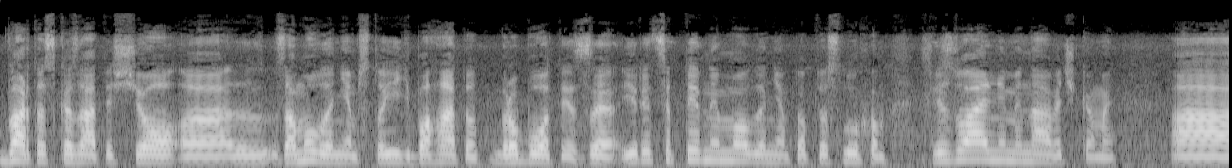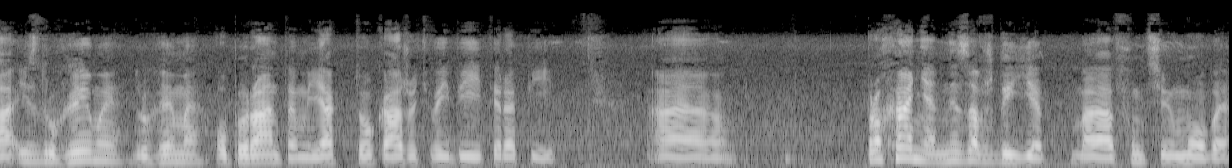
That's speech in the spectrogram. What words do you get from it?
варто сказати, що е, за мовленням стоїть багато роботи з і рецептивним мовленням, тобто слухом, з візуальними навичками, а, і з другими, другими оперантами, як то кажуть в ABA терапії. Е, Прохання не завжди є е, функцією мови.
